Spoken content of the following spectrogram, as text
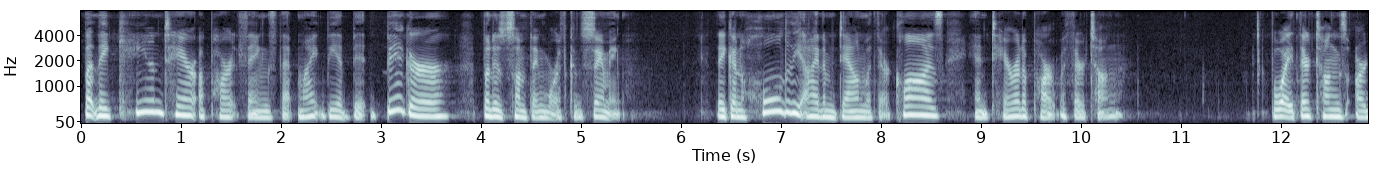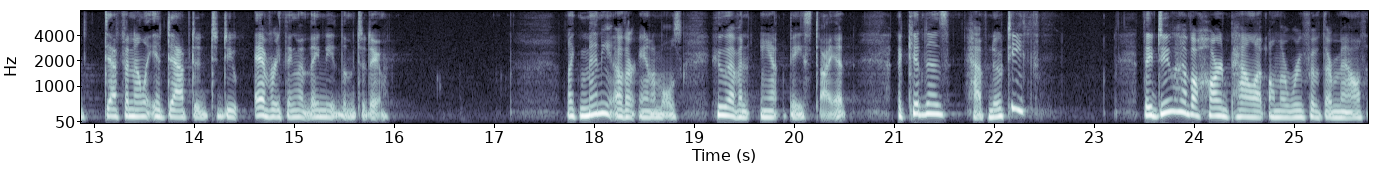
but they can tear apart things that might be a bit bigger but is something worth consuming. They can hold the item down with their claws and tear it apart with their tongue. Boy, their tongues are definitely adapted to do everything that they need them to do. Like many other animals who have an ant based diet, echidnas have no teeth. They do have a hard palate on the roof of their mouth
